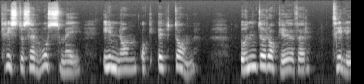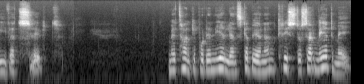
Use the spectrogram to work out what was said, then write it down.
Kristus är hos mig, inom och utom, under och över, till livets slut. Med tanke på den irländska bönen Kristus är med mig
